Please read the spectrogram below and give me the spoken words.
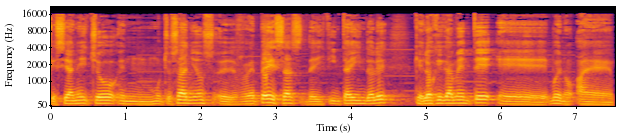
que se han hecho en muchos años, represas de distinta índole, que lógicamente, eh, bueno, eh,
